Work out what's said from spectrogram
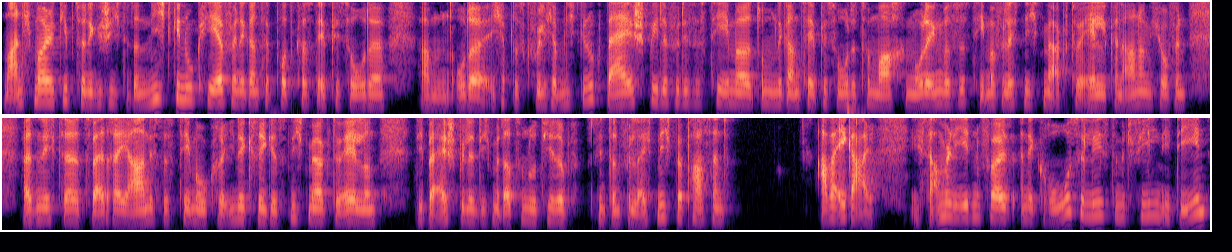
Manchmal gibt so eine Geschichte dann nicht genug her für eine ganze Podcast-Episode ähm, oder ich habe das Gefühl, ich habe nicht genug Beispiele für dieses Thema, um eine ganze Episode zu machen oder irgendwas ist das Thema vielleicht nicht mehr aktuell, keine Ahnung, ich hoffe, in, weiß nicht, seit zwei, drei Jahren ist das Thema Ukraine-Krieg jetzt nicht mehr aktuell und die Beispiele, die ich mir dazu notiere, sind dann vielleicht nicht mehr passend. Aber egal, ich sammle jedenfalls eine große Liste mit vielen Ideen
